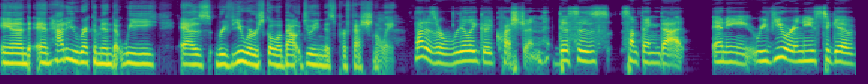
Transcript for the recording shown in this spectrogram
And and how do you recommend that we as reviewers go about doing this professionally? That is a really good question. This is something that any reviewer needs to give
